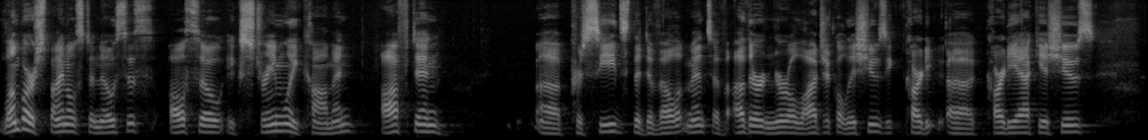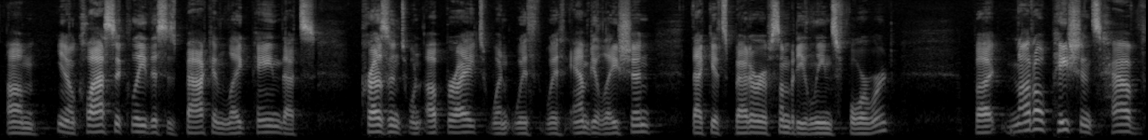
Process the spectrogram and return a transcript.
Lumbar spinal stenosis, also extremely common, often uh, precedes the development of other neurological issues, cardi uh, cardiac issues. Um, you know, classically, this is back and leg pain that's present when upright, when with, with ambulation. That gets better if somebody leans forward. But not all patients have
